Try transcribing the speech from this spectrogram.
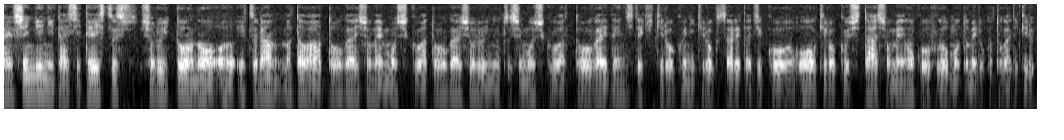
え森林に対し提出書類等の閲覧または当該書面もしくは当該書類の写しもしくは当該電磁的記録に記録された事項を記録した書面を交付を求めることができる。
